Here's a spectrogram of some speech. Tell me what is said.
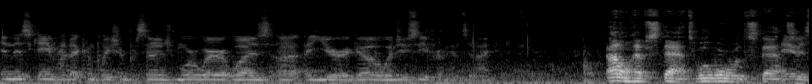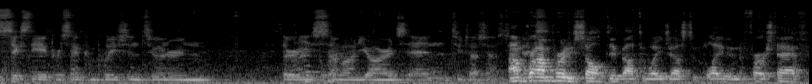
in this game had that completion percentage more where it was uh, a year ago. What did you see from him tonight? I don't have stats. What, what were the stats? It was 68% completion, 230 some odd yards, and two touchdowns. Two I'm, I'm pretty salty about the way Justin played in the first half.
